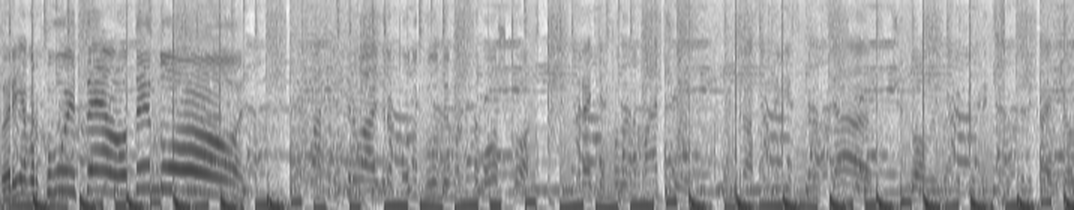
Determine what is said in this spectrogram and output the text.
Бере верхову і це 1-0! Карпати відкривають рахунок Володимир Савошко. Третя хвилина матчу. Прекрасний навіс кравця. Чудовий вибір позиції Гуцуляка і вже 1-0.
